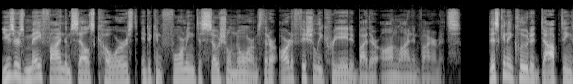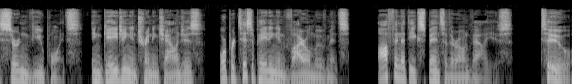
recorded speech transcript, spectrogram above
Users may find themselves coerced into conforming to social norms that are artificially created by their online environments. This can include adopting certain viewpoints, engaging in trending challenges, or participating in viral movements, often at the expense of their own values. 2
